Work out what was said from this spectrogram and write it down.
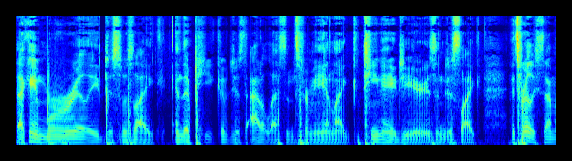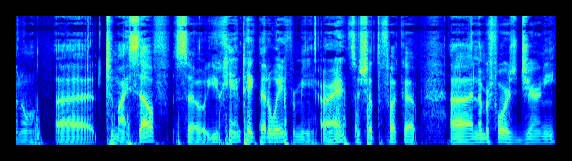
that game really just was like in the peak of just adolescence for me and like teenage years and just like it's really seminal uh, to myself. So you can't take that away from me all right? So shut the fuck up. Uh, number four is journey.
